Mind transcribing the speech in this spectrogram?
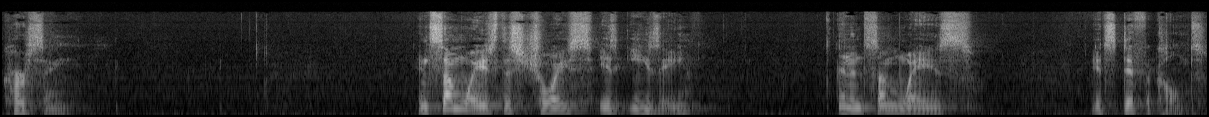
cursing. In some ways, this choice is easy, and in some ways, it's difficult.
